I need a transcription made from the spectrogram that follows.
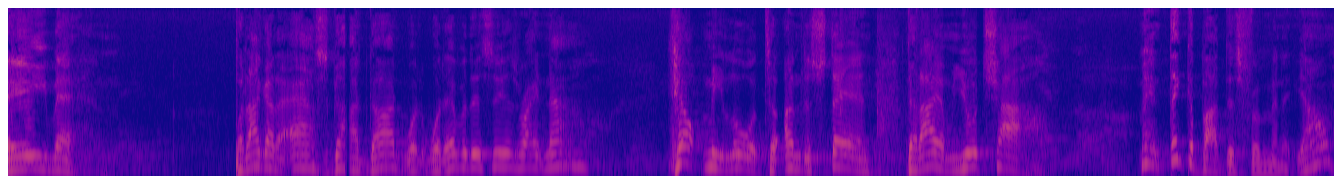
Amen. But I got to ask God, God, what, whatever this is right now, help me, Lord, to understand that I am your child. Man, think about this for a minute, y'all.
